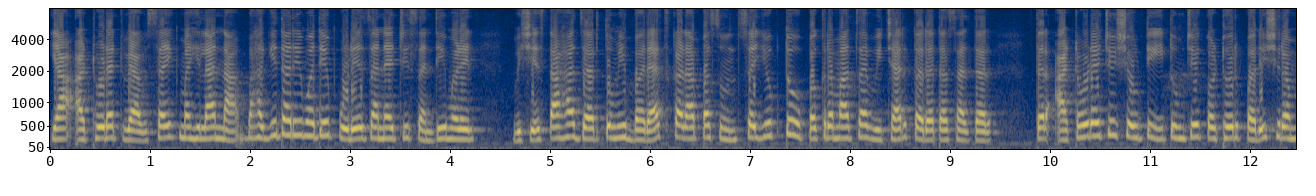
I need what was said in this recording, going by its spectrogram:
या आठवड्यात व्यावसायिक महिलांना भागीदारीमध्ये पुढे जाण्याची संधी मिळेल. विशेषतः जर तुम्ही बऱ्याच काळापासून संयुक्त उपक्रमाचा विचार करत असाल तर तर आठवड्याच्या शेवटी तुमचे कठोर परिश्रम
